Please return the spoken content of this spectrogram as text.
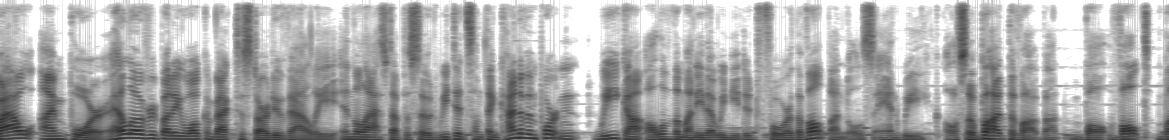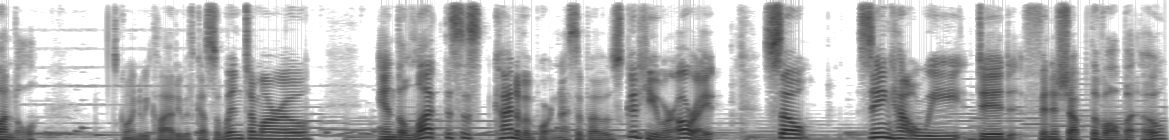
Wow, I'm poor. Hello, everybody. Welcome back to Stardew Valley. In the last episode, we did something kind of important. We got all of the money that we needed for the vault bundles, and we also bought the vault, vault, vault bundle. It's going to be cloudy with gusts of wind tomorrow. And the luck, this is kind of important, I suppose. Good humor. All right. So, seeing how we did finish up the vault, but oh,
